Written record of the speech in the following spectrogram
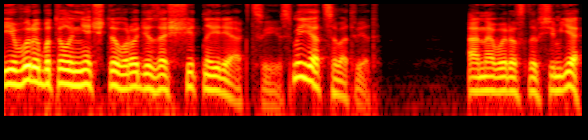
и выработала нечто вроде защитной реакции, смеяться в ответ. Она выросла в семье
